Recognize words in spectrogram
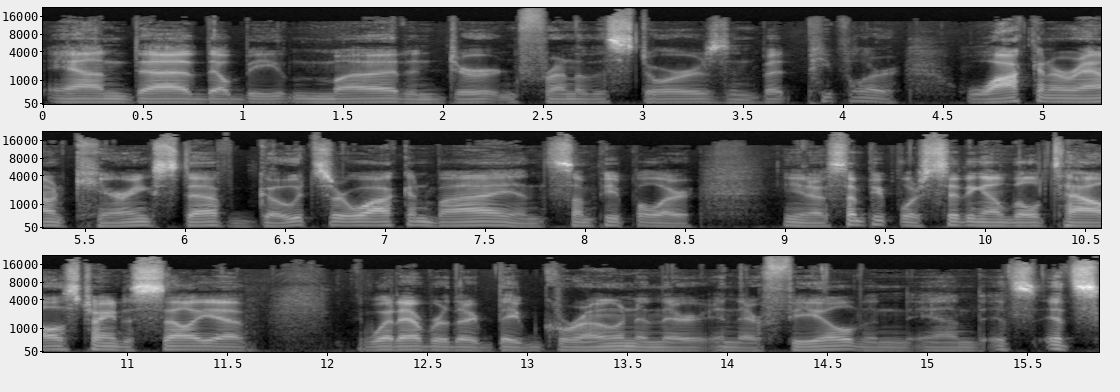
and uh, there'll be mud and dirt in front of the stores, and but people are walking around carrying stuff. Goats are walking by, and some people are, you know, some people are sitting on little towels trying to sell you whatever they they've grown in their in their field, and, and it's it's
